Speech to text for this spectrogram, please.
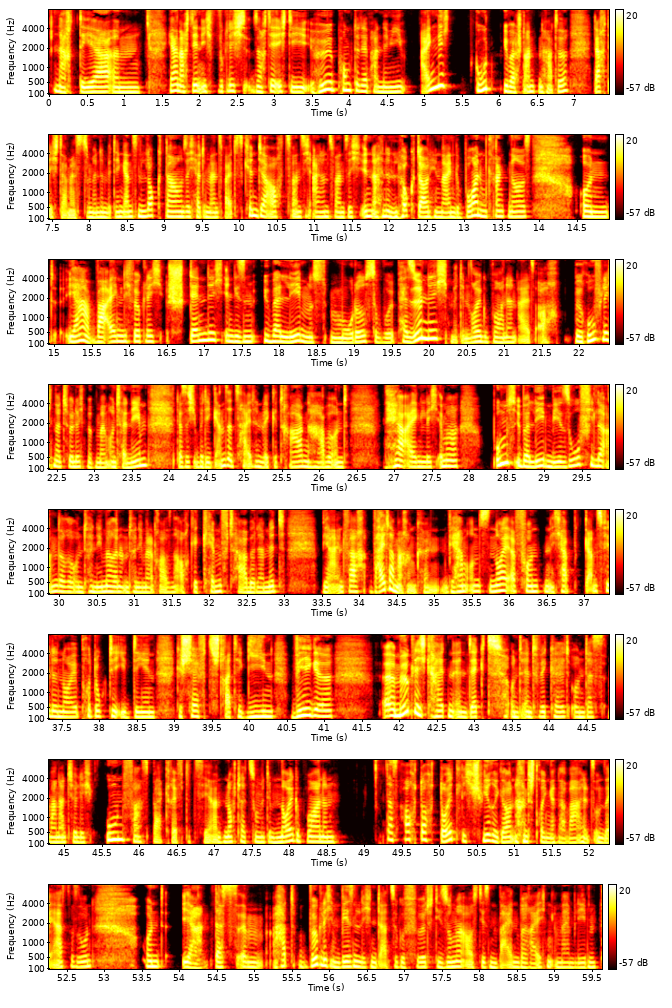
nach der, ähm, ja, nach denen ich wirklich, nach der ich die Höhepunkte der Pandemie eigentlich gut überstanden hatte, dachte ich damals zumindest mit den ganzen Lockdowns. Ich hatte mein zweites Kind ja auch 2021 in einen Lockdown hineingeboren im Krankenhaus und ja, war eigentlich wirklich ständig in diesem Überlebensmodus, sowohl persönlich mit dem Neugeborenen als auch beruflich natürlich mit meinem Unternehmen, das ich über die ganze Zeit hinweg getragen habe und ja eigentlich immer ums Überleben, wie so viele andere Unternehmerinnen und Unternehmer da draußen auch gekämpft habe, damit wir einfach weitermachen können. Wir haben uns neu erfunden. Ich habe ganz viele neue Produkte, Ideen, Geschäftsstrategien, Wege, äh, Möglichkeiten entdeckt und entwickelt. Und das war natürlich unfassbar kräftezehrend. Noch dazu mit dem Neugeborenen das auch doch deutlich schwieriger und anstrengender war als unser erster Sohn. Und ja, das ähm, hat wirklich im Wesentlichen dazu geführt, die Summe aus diesen beiden Bereichen in meinem Leben,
